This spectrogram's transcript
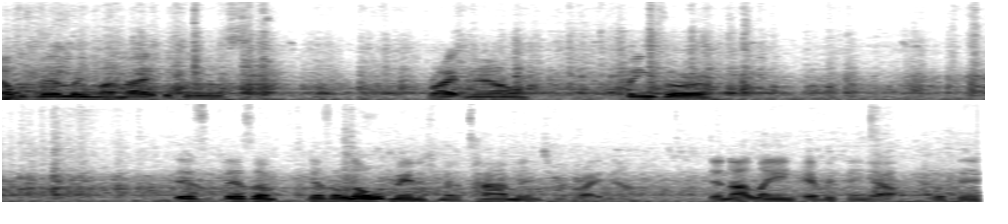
that was literally my night because right now things are there's there's a there's a load management, a time management right now. They're not laying everything out within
